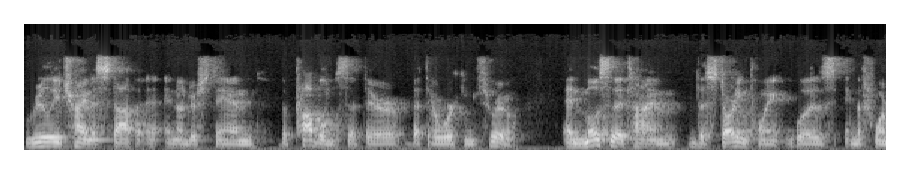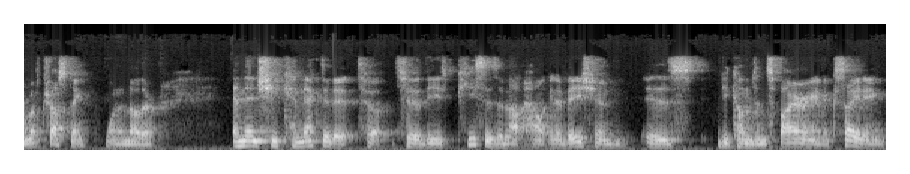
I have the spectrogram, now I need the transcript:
really trying to stop and understand the problems that they're that they're working through and most of the time, the starting point was in the form of trusting one another. And then she connected it to, to these pieces about how innovation is becomes inspiring and exciting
